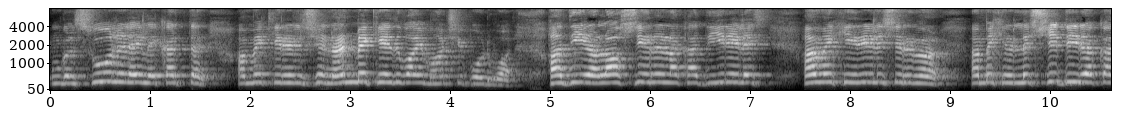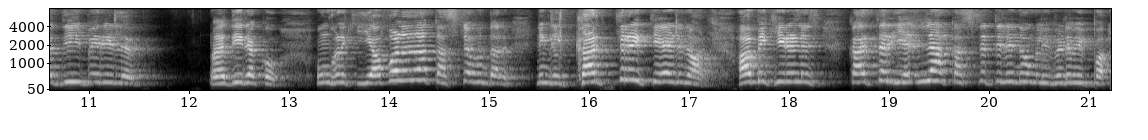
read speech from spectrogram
உங்கள் சூழ்நிலைகளை கர்த்தர் அமைக்கு ரிலேஷன் நன்மைக்கு எதுவாய் மாற்றி போடுவார். அதீர லாசிரல கதீரலை அம்மைக்கு ரிலேஷன் அமைக்கு ரிலேஷன் கதீபெரில அதிரக்கோ உங்களுக்கு எவ்வளவுதான் கஷ்டம் வந்தாலும் நீங்கள் கர்த்தரை தேடினால் அமைக்கிறேன் கர்த்தர் எல்லா கஷ்டத்திலிருந்து உங்களை விடுவிப்பார்.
